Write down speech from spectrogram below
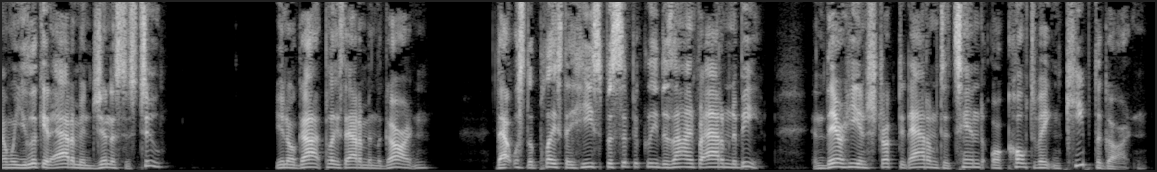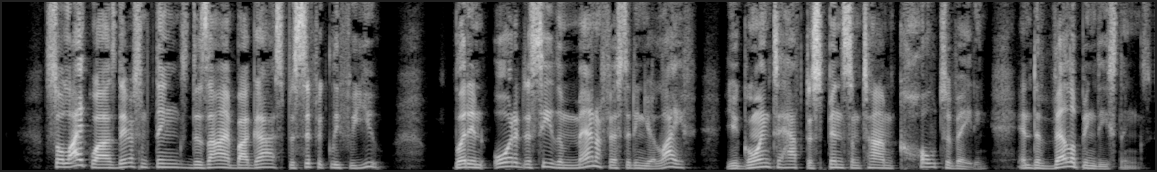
Now, when you look at Adam in Genesis 2, you know, God placed Adam in the garden that was the place that he specifically designed for Adam to be. And there he instructed Adam to tend or cultivate and keep the garden. So likewise, there are some things designed by God specifically for you. But in order to see them manifested in your life, you're going to have to spend some time cultivating and developing these things.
